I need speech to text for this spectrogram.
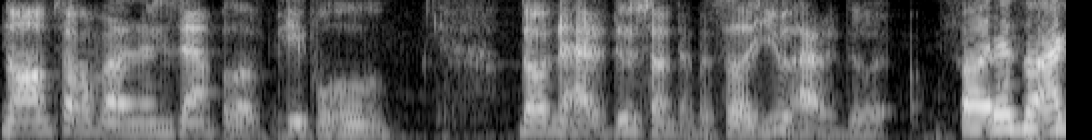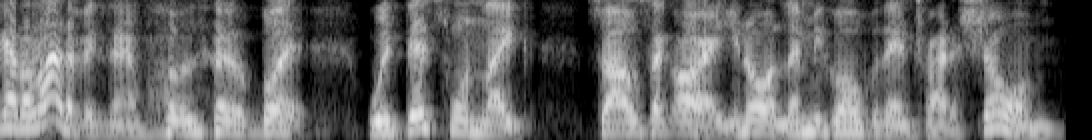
No, I'm talking about an example of people who don't know how to do something but tell you how to do it. Uh, there's a, I got a lot of examples, but with this one, like, so I was like, all right, you know what? Let me go over there and try to show him.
